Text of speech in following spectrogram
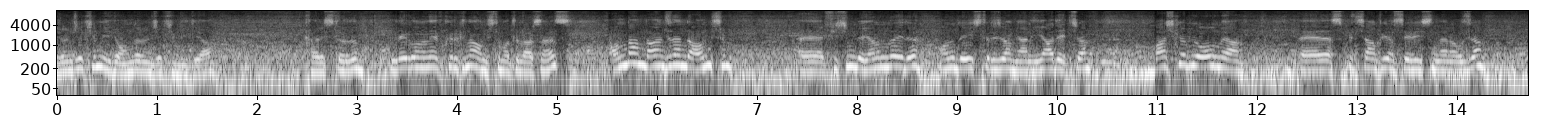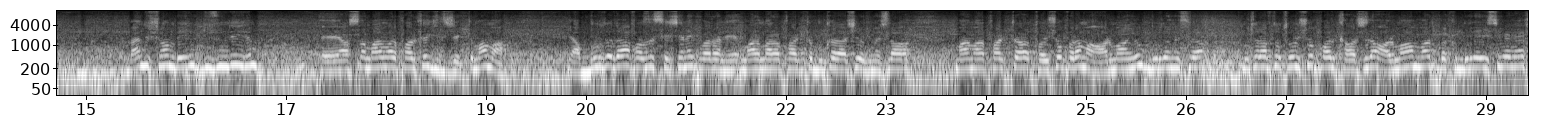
Bir önceki miydi? Ondan önceki miydi ya? Karıştırdım. Lego'nun F40'ını almıştım hatırlarsanız. Ondan daha önceden de almışım. Ee, fişim de yanımdaydı. Onu değiştireceğim yani iade edeceğim. Başka bir olmayan e, Speed Champion serisinden alacağım. Ben de şu an Beylikdüzü'ndeydim. Ee, aslında Marmara Park'a gidecektim ama ya burada daha fazla seçenek var hani Marmara Park'ta bu kadar şey yok. Mesela Marmara Park'ta Toy Shop var ama Armağan yok. Burada mesela bu tarafta Toy Shop var, karşıda Armağan var. Bakın burada Esime var.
